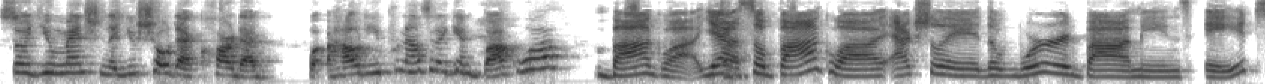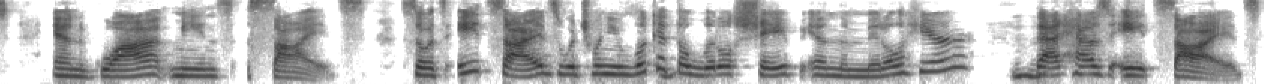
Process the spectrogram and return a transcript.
So you mentioned that you showed that card that how do you pronounce it again? Bagua? Bagua. Yeah. Oh. So Bagua, actually, the word Ba means eight and Gua means sides. So it's eight sides, which when you look at the little shape in the middle here, Mm-hmm. that has eight sides.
